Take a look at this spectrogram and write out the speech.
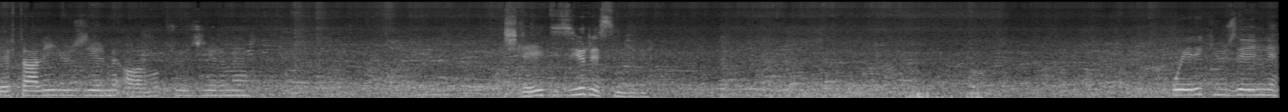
Şeftali 120, armut 120. Çileği diziyor resim gibi. Bu erik 150.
